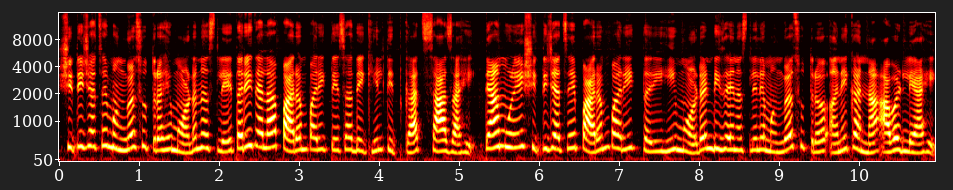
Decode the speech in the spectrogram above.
क्षितिजाचे मंगळसूत्र हे मॉडर्न असले तरी त्याला पारंपरिकतेचा देखील तितकाच साज आहे. त्यामुळे क्षितिजाचे पारंपरिक तरीही मॉडर्न डिझाईन असलेले मंगळसूत्र अनेकांना आवडले आहे.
